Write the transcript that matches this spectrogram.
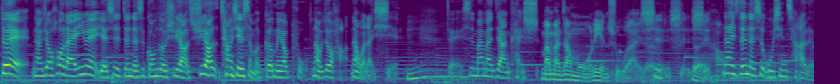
对，那就后来因为也是真的是工作需要，需要唱些什么歌没有谱，那我就好，那我来写，嗯，对，是慢慢这样开始，慢慢这样磨练出来的，是是是，好，那真的是无。无心插柳，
